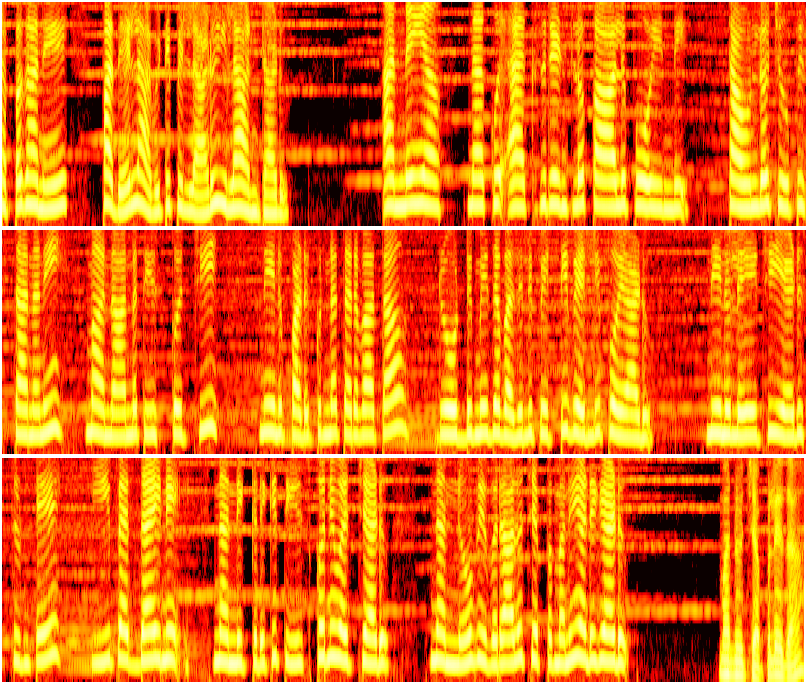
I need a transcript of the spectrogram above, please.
చెప్పగానే పదేళ్ళ అవిటి పిల్లాడు ఇలా అంటాడు. అన్నయ్య నాకు యాక్సిడెంట్లో కాలు పోయింది. టౌన్లో చూపిస్తానని మా నాన్న తీసుకొచ్చి నేను పడుకున్న తర్వాత రోడ్డు మీద వదిలిపెట్టి వెళ్ళిపోయాడు. నేను లేచి ఏడుస్తుంటే ఈ పెద్దాయనే నన్నిక్కడికి తీసుకొని వచ్చాడు. నన్ను వివరాలు చెప్పమని అడిగాడు. మరి నువ్వు చెప్పలేదా?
